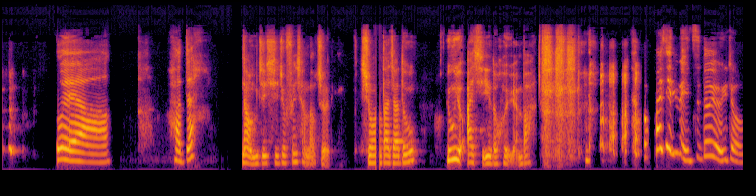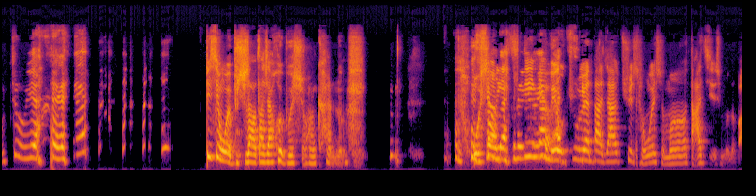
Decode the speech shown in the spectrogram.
对啊，好的，那我们这期就分享到这里，希望大家都。拥有爱奇艺的会员吧。每次都有一种祝愿，毕竟我也不知道大家会不会喜欢看呢。我上一期应该没有祝愿大家去成为什么妲己什么的吧？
